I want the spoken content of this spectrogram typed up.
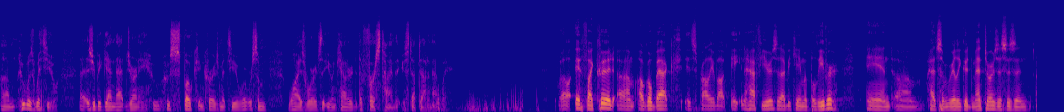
Um, who was with you uh, as you began that journey? Who, who spoke encouragement to you? What were some wise words that you encountered the first time that you stepped out in that way? Well, if I could, um, I'll go back. It's probably about eight and a half years that I became a believer and um, had some really good mentors. This is in uh,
